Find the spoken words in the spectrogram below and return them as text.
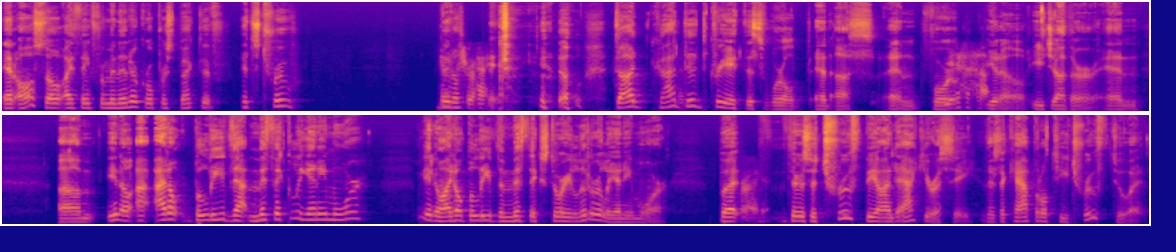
And also, I think from an integral perspective, it's true. That's you know, right. You know, God God did create this world and us and for yeah. you know each other and um, you know I, I don't believe that mythically anymore. You know I don't believe the mythic story literally anymore. But right. there's a truth beyond accuracy. There's a capital T truth to it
